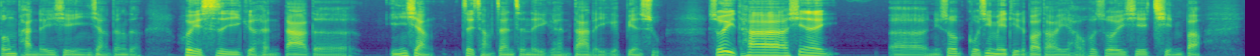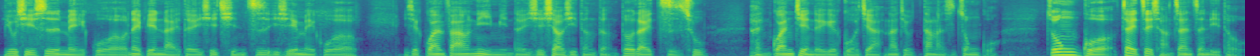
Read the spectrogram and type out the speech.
崩盘的一些影响等等，会是一个很大的影响这场战争的一个很大的一个变数。所以他现在，呃，你说国际媒体的报道也好，或者说一些情报，尤其是美国那边来的一些情资，一些美国一些官方匿名的一些消息等等，都在指出很关键的一个国家，那就当然是中国。中国在这场战争里头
